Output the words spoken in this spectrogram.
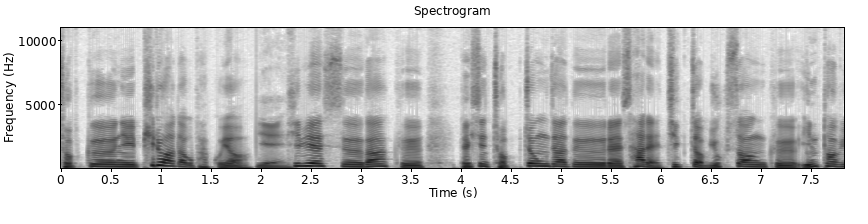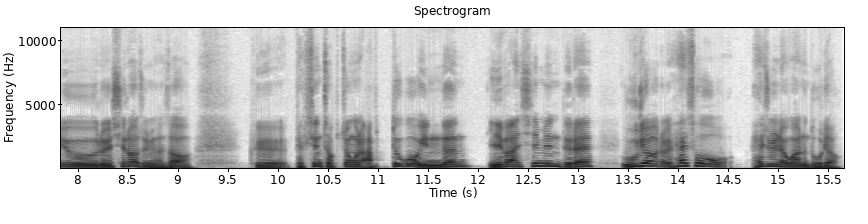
접근이 필요하다고 봤고요. 예. TBS가 그 백신 접종자들의 사례, 직접 육성 그 인터뷰를 실어주면서 그 백신 접종을 앞두고 있는 일반 시민들의 우려를 해소해 주려고 하는 노력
